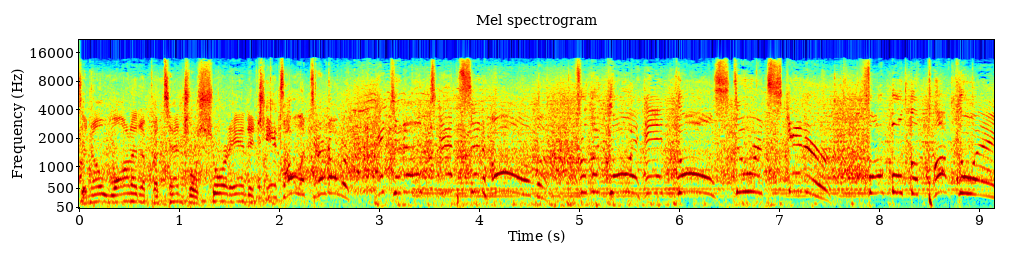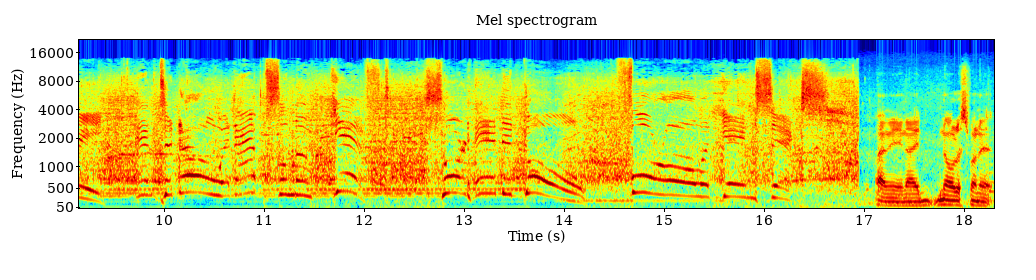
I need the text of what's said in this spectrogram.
Danault wanted a potential shorthanded chance. Oh, a turnover! And Danault taps it home for the go-ahead goal. Stuart Skinner fumbled the puck away. And Danault, an absolute gift. Shorthanded goal. Four all in game six. I mean, I noticed when it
